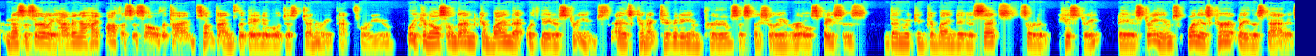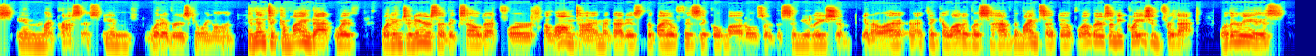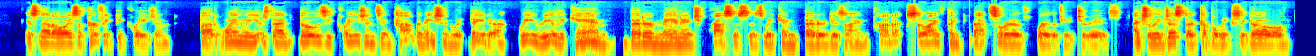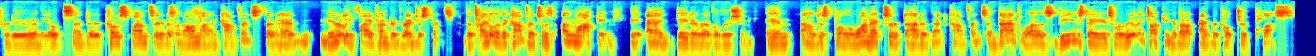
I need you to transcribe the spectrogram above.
necessarily having a hypothesis all the time. Sometimes the data will just generate that for you. We can also then combine that with data streams as connectivity improves, especially in rural spaces. Then we can combine data sets, sort of history, data streams, what is currently the status in my process, in whatever is going on. And then to combine that with what engineers have excelled at for a long time, and that is the biophysical models or the simulation. You know, I, I think a lot of us have the mindset of, well, there's an equation for that. Well, there is. It's not always a perfect equation, but when we use that those equations in combination with data, we really can better manage processes. We can better design products. So I think that's sort of where the future is. Actually, just a couple weeks ago, Purdue and the OATS Center co-sponsored an online conference that had nearly 500 registrants. The title of the conference was Unlocking the Ag Data Revolution. And I'll just pull one excerpt out of that conference. And that was these days we're really talking about agriculture plus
